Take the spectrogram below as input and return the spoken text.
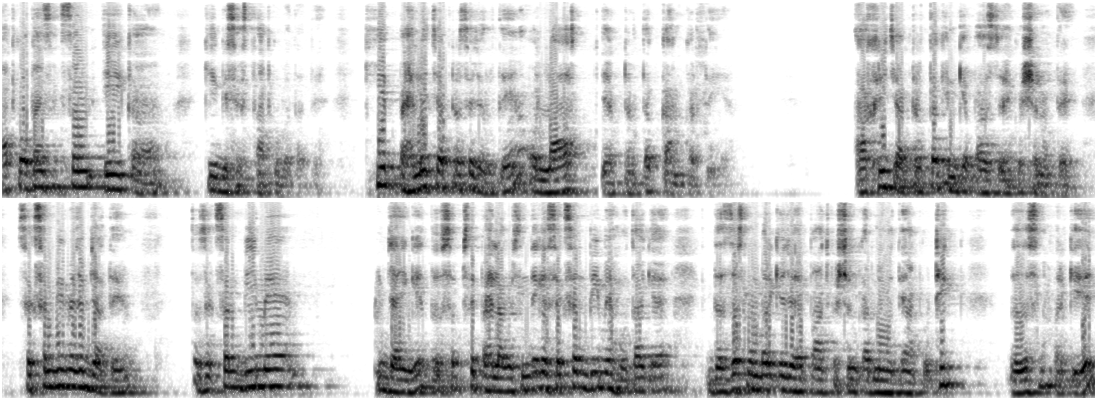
आपको होता है सेक्शन ए का की विशेषता आपको बताते हैं कि ये पहले चैप्टर से चलते हैं और लास्ट चैप्टर तक काम करते हैं। आखिरी चैप्टर तक इनके पास जो है क्वेश्चन होते हैं। सेक्शन बी में जब जाते हैं तो सेक्शन बी में जाएँगे तो सबसे पहला क्वेश्चन देखिए सेक्शन बी में होता क्या है? दस दस नंबर के जो है पाँच क्वेश्चन करने होते हैं आपको, ठीक? दस दस नंबर के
